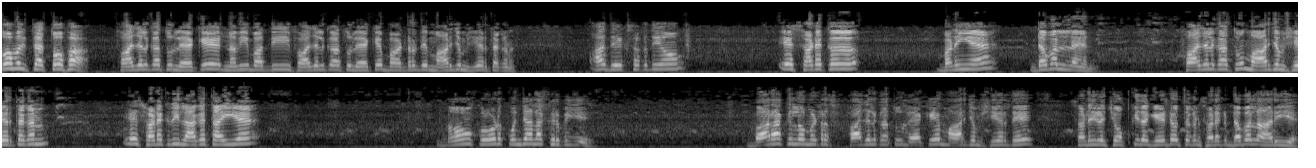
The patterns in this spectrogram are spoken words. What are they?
ਤੋਹਫਾ ਦਿੱਤਾ, ਤੋਹਫਾ ਫਾਜ਼ਿਲਕਾ ਤੋਂ ਲੈ ਕੇ ਨਵੀਂ ਆਬਾਦੀ ਫਾਜ਼ਿਲਕਾ ਤੋਂ ਲੈ ਕੇ ਬਾਰਡਰ ਦੇ ਮਾਰਜਮ ਜਮਸ਼ੇਰ ਤੱਕ। ਆਹ ਦੇਖ ਸਕਦੇ ਹੋ, ਇਹ ਸੜਕ ਬਣੀ ਹੈ ਡਬਲ ਲਾਈਨ ਫਾਜ਼ਿਲਕਾ ਤੋਂ ਮਾਰ ਜਮਸ਼ੇਰ ਤੱਕ ਇਹ ਸੜਕ ਦੀ ਲਾਗਤ ਆਈ ਹੈ 9 ਕਰੋੜ 51 ਲੱਖ ਰੁਪਏ 12 ਕਿਲੋਮੀਟਰ ਫਾਜ਼ਿਲਕਾ ਤੋਂ ਲੈ ਕੇ ਮਾਰ ਜਮਸ਼ੇਰ ਦੇ, ਸਾਡੇ ਜਿਹੜੇ ਚੌਕੀ ਦਾ ਗੇਟ ਹੈ, ਉੱਥੇ ਤੱਕ ਸੜਕ ਡਬਲ ਆ ਰਹੀ ਹੈ।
